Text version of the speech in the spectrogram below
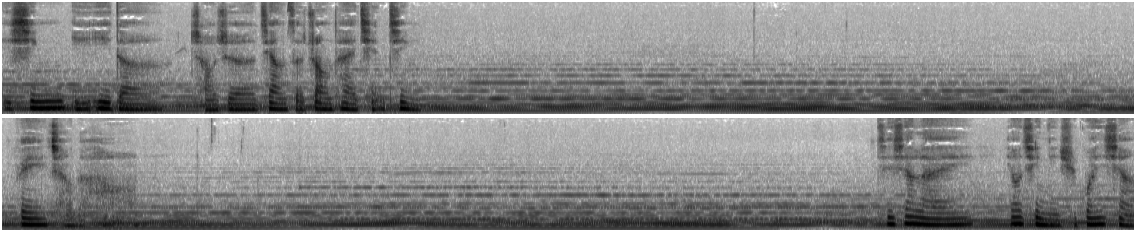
一心一意的朝着这样子的状态前进，非常的好。接下来邀请你去观想，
